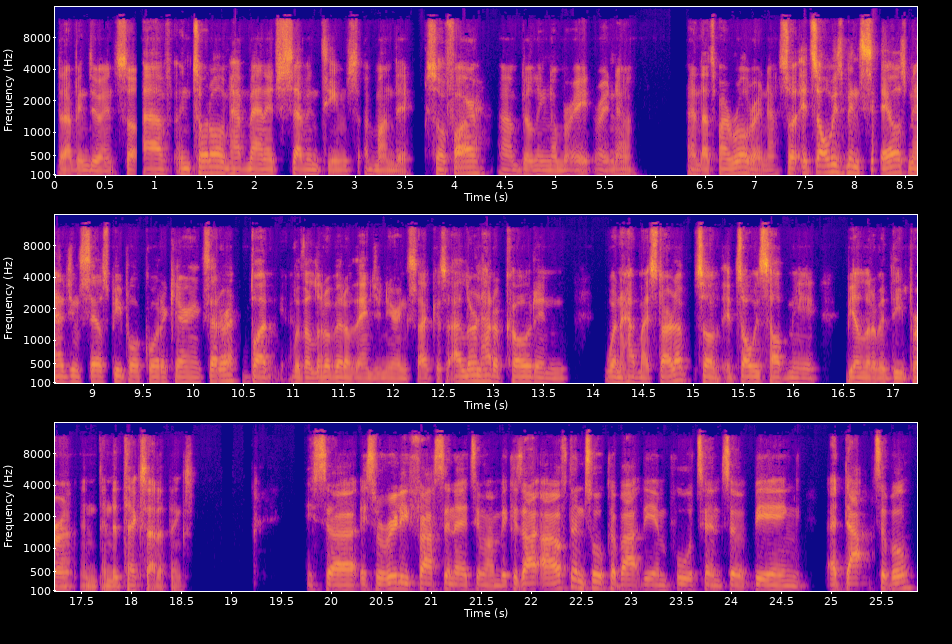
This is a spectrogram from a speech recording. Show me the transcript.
that I've been doing. So I've in total have managed seven teams a Monday so far. I'm building number eight right now. And that's my role right now. So it's always been sales, managing salespeople, quota carrying, etc. But yeah. with a little bit of the engineering side, because I learned how to code and when I had my startup. So it's always helped me be a little bit deeper in, in the tech side of things. It's a it's a really fascinating one because I, I often talk about the importance of being adaptable,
